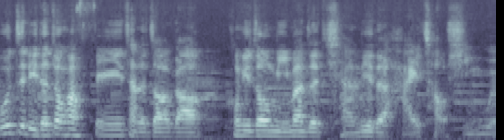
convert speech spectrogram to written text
屋子里的状况非常的糟糕，空气中弥漫着强烈的海草腥味，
